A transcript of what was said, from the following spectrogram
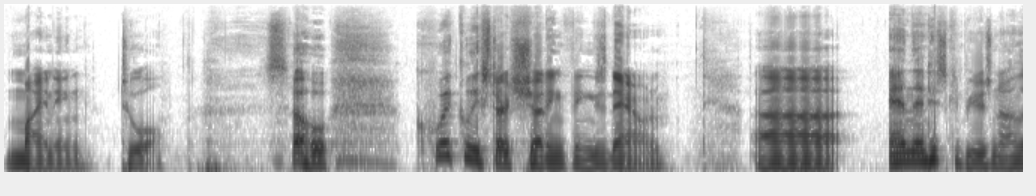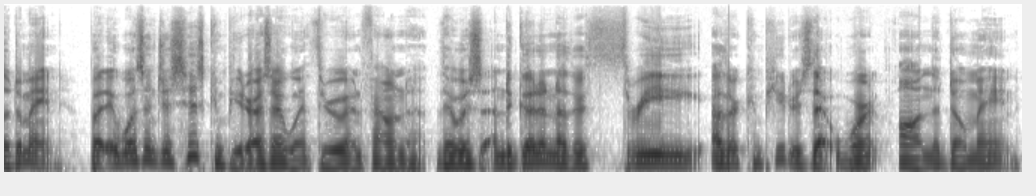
mining tool. So quickly start shutting things down. Uh, and then his computer's not on the domain. But it wasn't just his computer. As I went through and found there was a good another three other computers that weren't on the domain.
